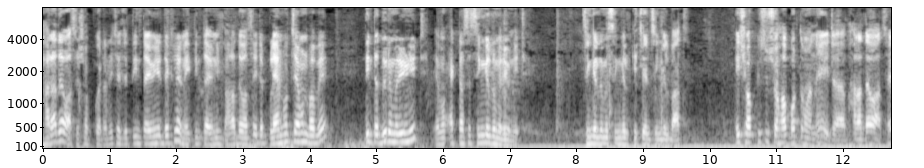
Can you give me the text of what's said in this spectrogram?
ভাড়া দেওয়া আছে সব কয়টা নিচে যে তিনটা ইউনিট দেখলেন, এই তিনটা ইউনিট ভাড়া দেওয়া আছে। এটা প্ল্যান হচ্ছে এমন ভাবে তিনটা দুই রুমের ইউনিট এবং একটা আছে সিঙ্গেল রুমের ইউনিট সিঙ্গেল রুমে সিঙ্গেল কিচেন সিঙ্গেল বাথ এই সব কিছু সহ বর্তমানে এটা ভাড়া দেওয়া আছে।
